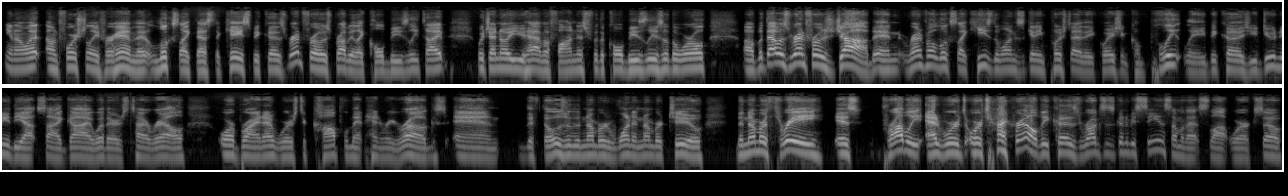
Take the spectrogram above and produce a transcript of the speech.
you know what? Unfortunately for him it looks like that's the case because renfrow is probably like cole beasley type which i know you have a fondness for the cole beasleys of the world uh, but that was renfrow's job. And renfrow looks like he's the one who's getting pushed out of the equation completely because you do need the outside guy whether it's tyrell or bryan edwards to complement henry ruggs. And if those are the number one and number two the number three is probably Edwards or Tyrell because Ruggs is going to be seeing some of that slot work. So,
